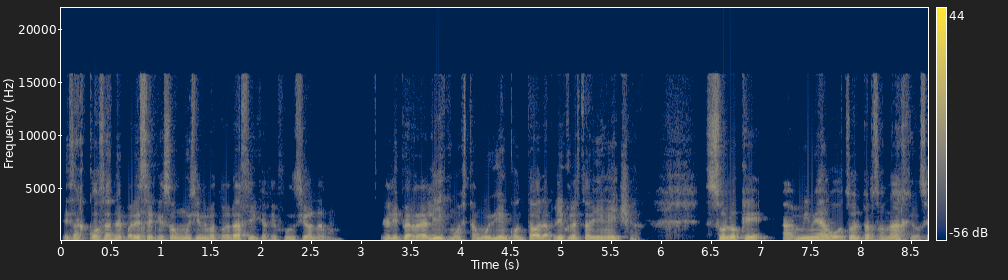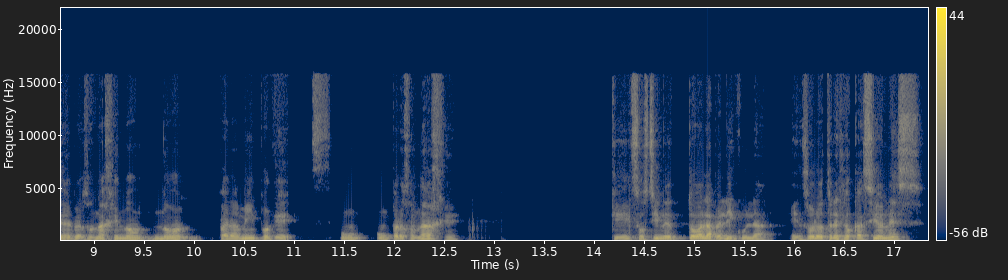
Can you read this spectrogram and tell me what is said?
Esas cosas me parece que son muy cinematográficas, que funcionan. El hiperrealismo está muy bien contado, la película está bien hecha. Solo que a mí me agotó el personaje, o sea, el personaje no, no, para mí, porque un, un personaje que sostiene toda la película en solo tres locaciones,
